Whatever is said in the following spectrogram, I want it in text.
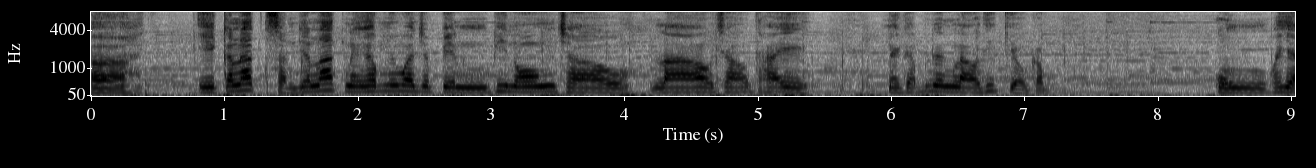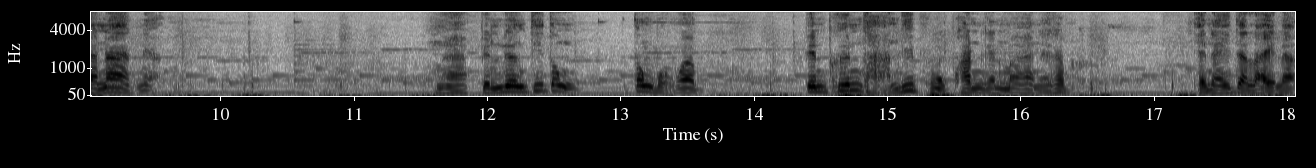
อ่า เอกลักษณ์สัญลักษณ์นะครับ ไม่ว่าจะเป็นพี่น้องชาวลาวชาวไทยนะครับเรื่องราวที่เกี่ยวกับองค์พญานาคเนี่ยนะเป็นเรื่องที่ต้องต้องบอกว่าเป็นพื้นฐานที่ผูกพันกันมานะครับแต่ไหนแต่ไรละ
